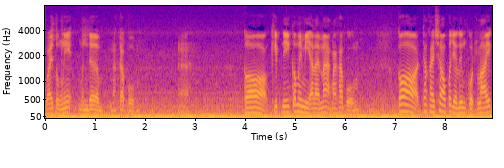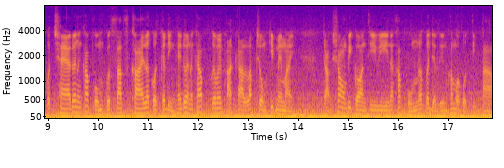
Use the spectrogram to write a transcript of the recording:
ไว้ตรงนี้เหมือนเดิมนะครับผมอ่าก็คลิปนี้ก็ไม่มีอะไรมากนะครับผม ก็ถ้าใครชอบก็อย่าลืมกดไลค์กดแชร์ด้วยนะครับผมกด Subscribe แล้วกดกระดิ่งให้ด้วยนะครับ เพื่อไม่พลาดการรับชมคลิปใหม่ๆ จากช่องบิกรทีวีนะครับผมแล้วก็อย่าลืมเข้ามากดติดตาม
